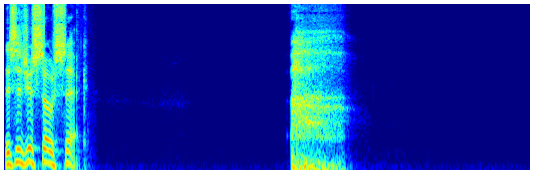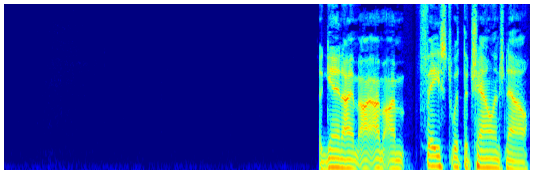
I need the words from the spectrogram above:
this is just so sick. again, I'm I'm I'm faced with the challenge now.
